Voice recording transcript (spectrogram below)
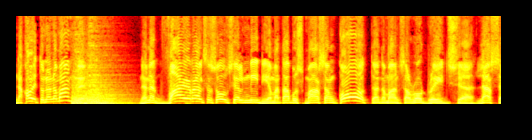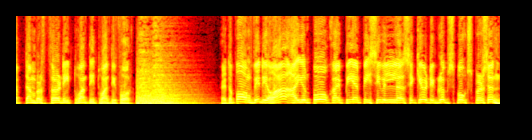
Nako, ito na naman. Na nag-viral sa social media matapos masangkot na naman sa road rage uh, last September 30, 2024. Ito po ang video ha, ayon po kay PNP Civil Security Group spokesperson.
